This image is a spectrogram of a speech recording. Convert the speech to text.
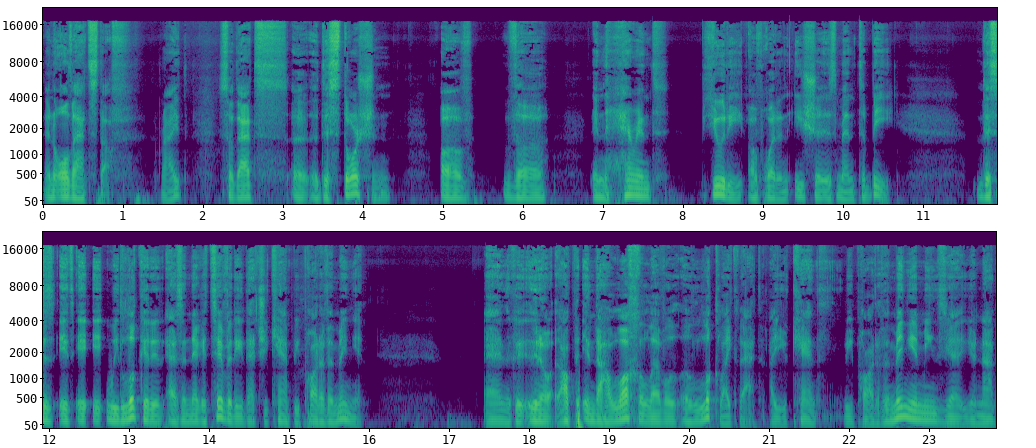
and all that stuff, right? So that's a, a distortion of the inherent beauty of what an isha is meant to be. This is it, it, it, We look at it as a negativity that she can't be part of a minyan, and you know, up in the halacha level, it'll look like that. Uh, you can't be part of a minyan means yeah, you're not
